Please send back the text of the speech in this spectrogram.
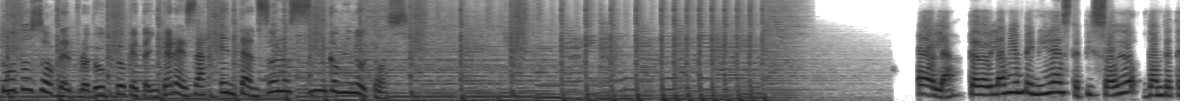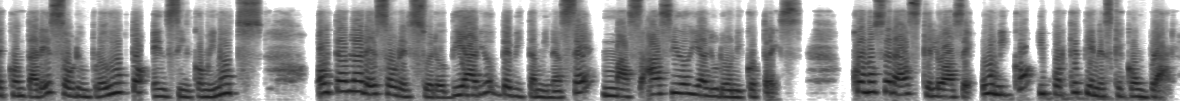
todo sobre el producto que te interesa en tan solo 5 minutos. Hola, te doy la bienvenida a este episodio donde te contaré sobre un producto en 5 minutos. Hoy te hablaré sobre el suero diario de vitamina C más ácido hialurónico 3. Conocerás qué lo hace único y por qué tienes que comprarlo.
